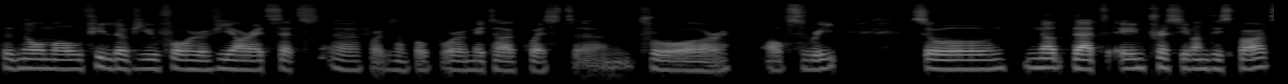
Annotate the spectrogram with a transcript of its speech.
the normal field of view for a VR headset, uh, for example, for a Meta Quest um, Pro or, or 3. So not that impressive on this part.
